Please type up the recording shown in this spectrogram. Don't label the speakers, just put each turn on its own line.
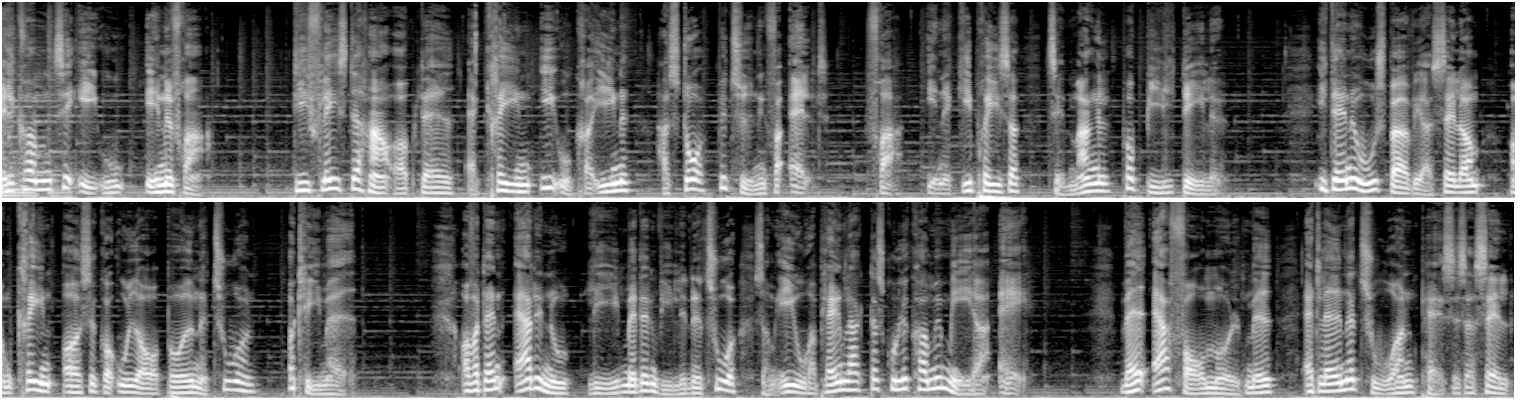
Velkommen til EU indefra. De fleste har opdaget, at krigen i Ukraine har stor betydning for alt, fra energipriser til mangel på bildele. I denne uge spørger vi os selv om, om krigen også går ud over både naturen og klimaet. Og hvordan er det nu lige med den vilde natur, som EU har planlagt, der skulle komme mere af? Hvad er formålet med at lade naturen passe sig selv?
